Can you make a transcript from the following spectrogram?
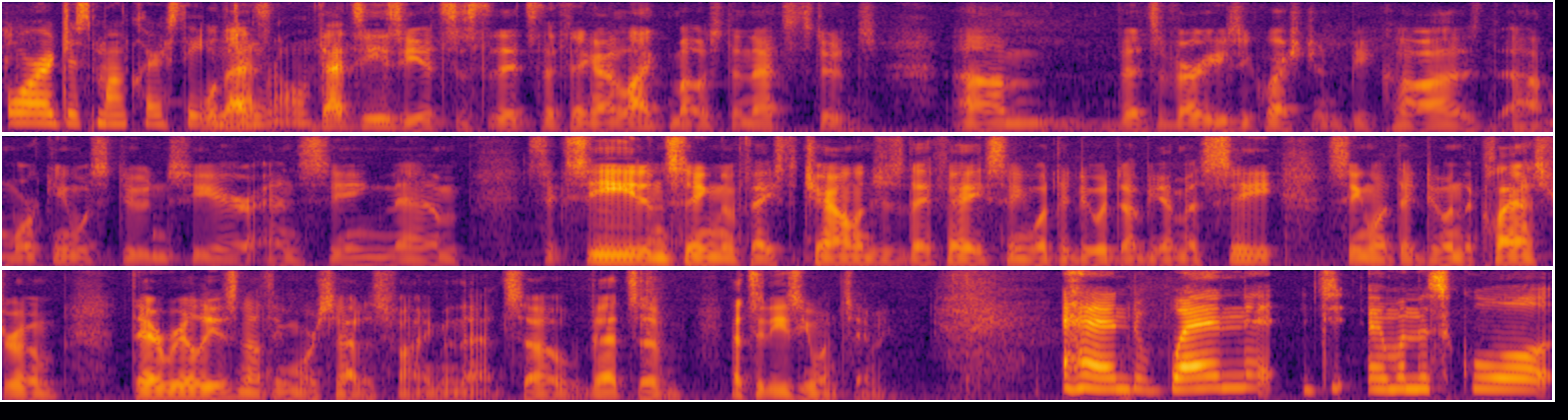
or just Montclair State well, in that's, general? That's easy. It's just, it's the thing I like most, and that's students. Um, it's a very easy question because um, working with students here and seeing them succeed and seeing them face the challenges they face, seeing what they do at WMSC, seeing what they do in the classroom, there really is nothing more satisfying than that. So that's a that's an easy one, Sammy. And when and when the school,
